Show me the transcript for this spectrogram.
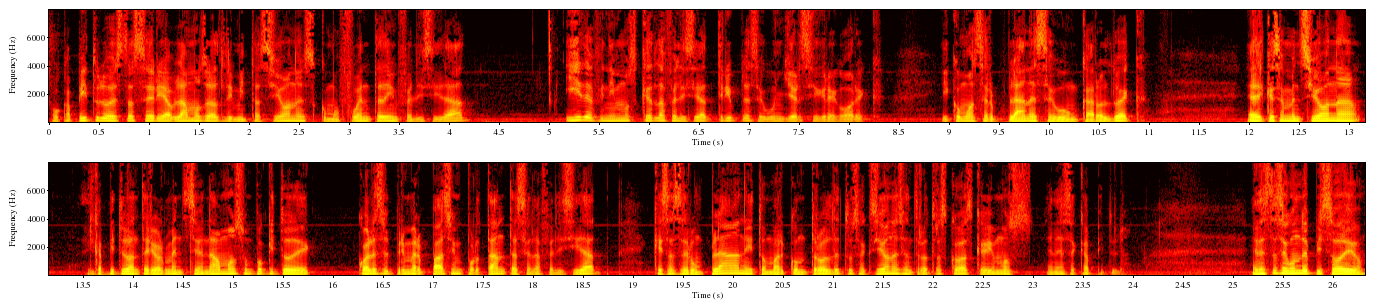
o capítulo de esta serie hablamos de las limitaciones como fuente de infelicidad y definimos qué es la felicidad triple según Jerzy Gregorek y cómo hacer planes según Carol Dweck. En el que se menciona, el capítulo anterior mencionamos un poquito de cuál es el primer paso importante hacia la felicidad, que es hacer un plan y tomar control de tus acciones, entre otras cosas que vimos en ese capítulo. En este segundo episodio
